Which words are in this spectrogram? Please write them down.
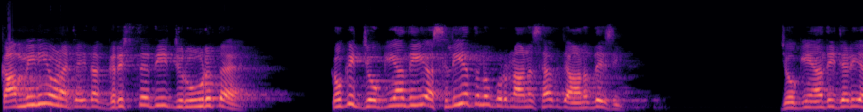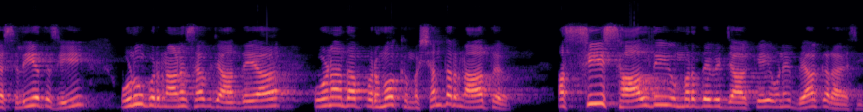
ਕੰਮ ਹੀ ਨਹੀਂ ਹੋਣਾ ਚਾਹੀਦਾ ਗ੍ਰਸਤ ਦੀ ਜ਼ਰੂਰਤ ਹੈ। ਕਿਉਂਕਿ ਜੋਗੀਆਂ ਦੀ ਅਸਲੀਅਤ ਨੂੰ ਗੁਰੂ ਨਾਨਕ ਸਾਹਿਬ ਜਾਣਦੇ ਸੀ। ਜੋਗੀਆਂ ਦੀ ਜਿਹੜੀ ਅਸਲੀਅਤ ਸੀ ਉਹਨੂੰ ਗੁਰੂ ਨਾਨਕ ਸਾਹਿਬ ਜਾਣਦੇ ਆ। ਉਹਨਾਂ ਦਾ ਪ੍ਰਮੁੱਖ ਮਛੰਦਰਨਾਥ 80 ਸਾਲ ਦੀ ਉਮਰ ਦੇ ਵਿੱਚ ਜਾ ਕੇ ਉਹਨੇ ਵਿਆਹ ਕਰਾਇਆ ਸੀ।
